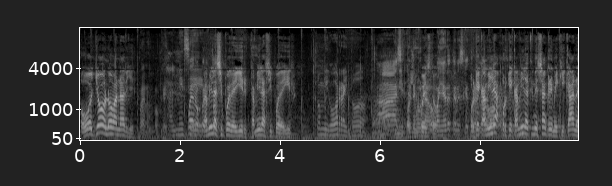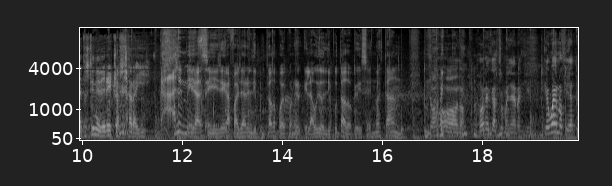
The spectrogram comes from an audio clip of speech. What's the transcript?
O yo, no va nadie. Bueno, ok. Cálmese. Bueno, pero Camila entonces- sí puede ir, Camila sí puede ir. Con mi gorra y todo. Ah, sí, Por supuesto. una- mañana tenés que Porque Camila, gorra. porque Camila tiene sangre mexicana, entonces tiene derecho a estar ahí. Cálmese. Mira, si llega a fallar el diputado, puedes poner el audio del diputado que dice, no están. No, no. Jorge Castro mañana aquí. Qué bueno, fíjate,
